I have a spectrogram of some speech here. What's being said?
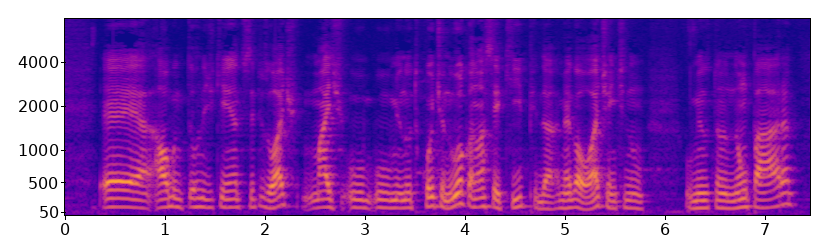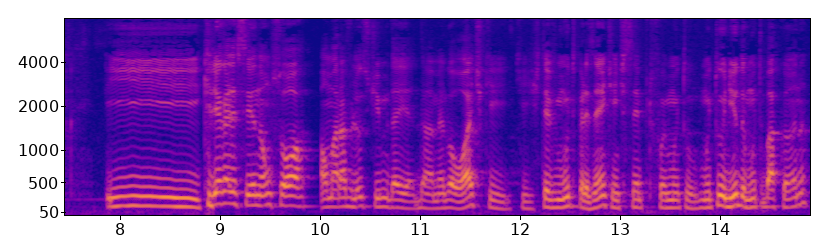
é, algo em torno de 500 episódios, mas o, o Minuto continua com a nossa equipe da Megawatt, a gente não, o Minuto não para. E queria agradecer não só ao maravilhoso time da, da Megawatt, que, que esteve muito presente, a gente sempre foi muito, muito unido, muito bacana.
